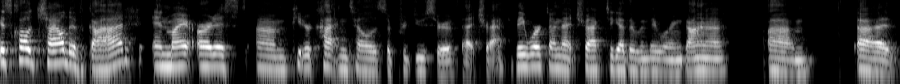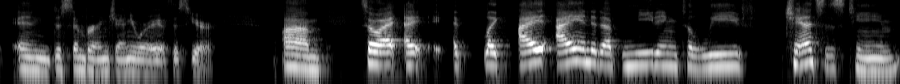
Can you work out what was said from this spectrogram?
It's called Child of God. And my artist, um, Peter CottonTale is the producer of that track. They worked on that track together when they were in Ghana um, uh, in December and January of this year. Um, so I, I, I like I I ended up needing to leave Chance's team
